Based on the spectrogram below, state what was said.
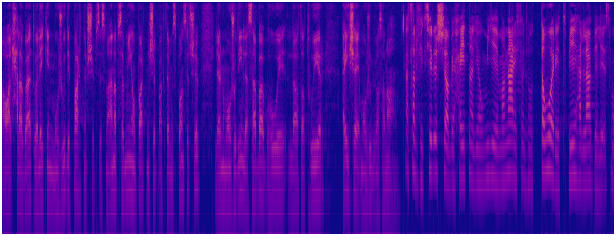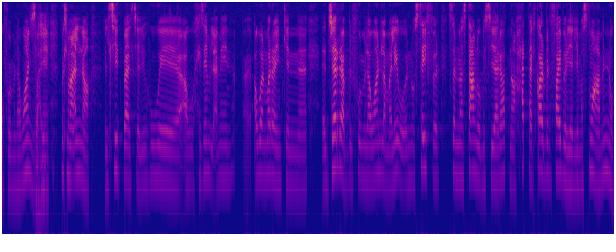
أو على الحلبات ولكن موجودة partnerships اسمها أنا بسميهم partnership أكثر من sponsorship لأنه موجودين لسبب هو لتطوير أي شيء موجود بمصانعهم أصلا في كتير أشياء بحياتنا اليومية ما بنعرف إنه تطورت بهال lab يلي اسمه فورمولا 1 صحيح. يعني مثل ما قلنا ال seat belt اللي هو أو حزام الأمان. أول مرة يمكن تجرب بالفورمولا 1 لما لقوا إنه safer صرنا نستعمله بسياراتنا حتى ال carbon fiber يلي مصنوعة منه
